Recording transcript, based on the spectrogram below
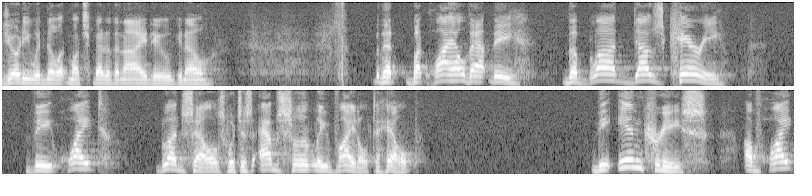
Jody would know it much better than I do, you know. But that but while that the the blood does carry the white blood cells, which is absolutely vital to help, the increase of white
